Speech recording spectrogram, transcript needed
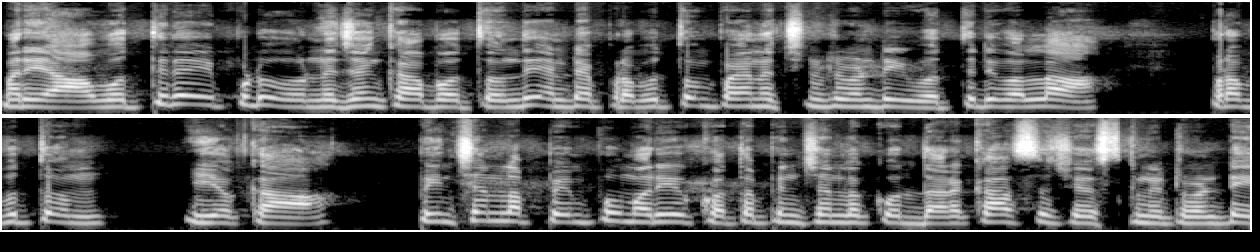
మరి ఆ ఒత్తిడే ఇప్పుడు నిజం కాబోతోంది. అంటే ప్రభుత్వం పైన వచ్చినటువంటి ఒత్తిడి వల్ల ప్రభుత్వం ఈ యొక్క పింఛన్ల పెంపు మరియు కొత్త పింఛన్లకు దరఖాస్తు చేసుకునేటువంటి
